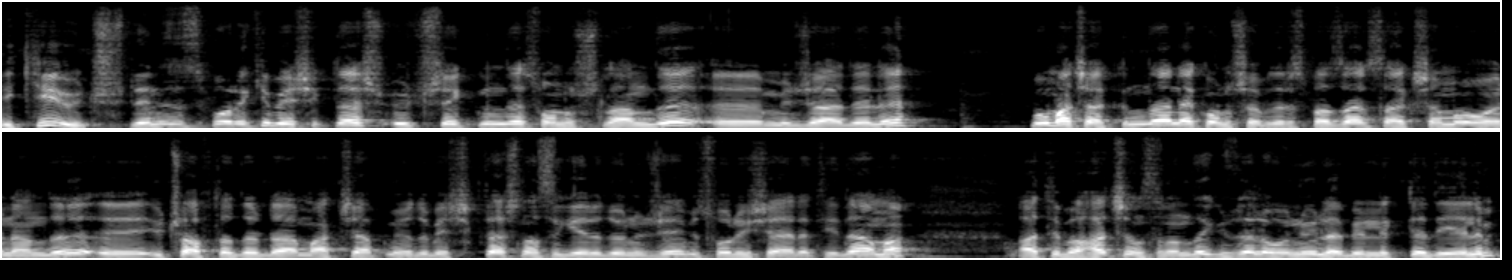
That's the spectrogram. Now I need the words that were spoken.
2-3. Denizli Spor 2, Beşiktaş 3 şeklinde sonuçlandı e, mücadele. Bu maç hakkında ne konuşabiliriz? Pazartesi akşamı oynandı. 3 haftadır da maç yapmıyordu Beşiktaş. Nasıl geri döneceği bir soru işaretiydi ama Atiba Hutchinson'ın da güzel oyunuyla birlikte diyelim.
